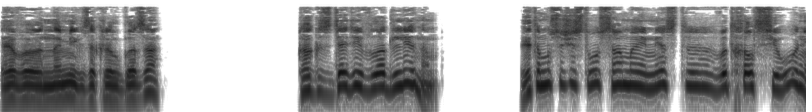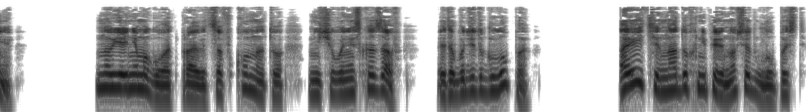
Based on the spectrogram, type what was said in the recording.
Эва на миг закрыл глаза как с дядей Владленом. Этому существу самое место в Эдхалсионе. Но я не могу отправиться в комнату, ничего не сказав. Это будет глупо. А эти на дух не переносят глупость.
